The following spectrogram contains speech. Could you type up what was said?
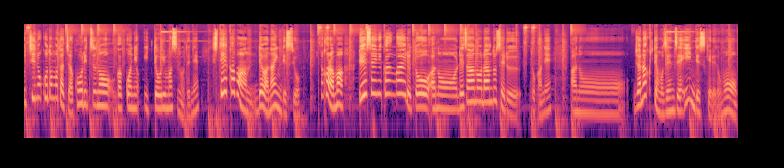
うちの子供たちは公立の学校に行っておりますのでね指定カバンではないんですよ。だからまあ冷静に考えるとあのレザーのランドセルとかねあのじゃなくても全然いいんですけれども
